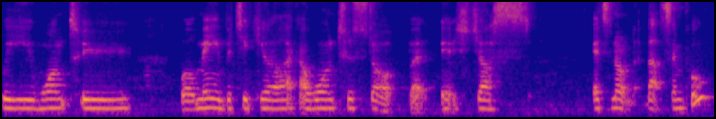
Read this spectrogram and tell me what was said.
we want to well me in particular like i want to stop but it's just it's not that simple.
